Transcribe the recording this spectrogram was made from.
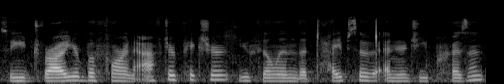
So you draw your before and after picture, you fill in the types of energy present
